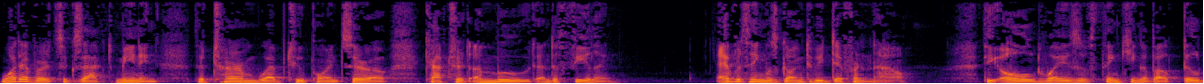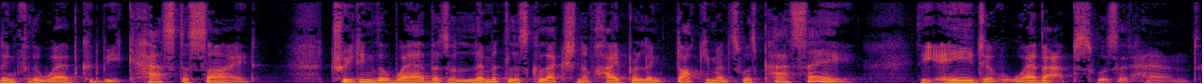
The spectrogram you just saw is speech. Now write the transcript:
Whatever its exact meaning, the term Web 2.0 captured a mood and a feeling. Everything was going to be different now. The old ways of thinking about building for the web could be cast aside. Treating the web as a limitless collection of hyperlinked documents was passe. The age of web apps was at hand.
